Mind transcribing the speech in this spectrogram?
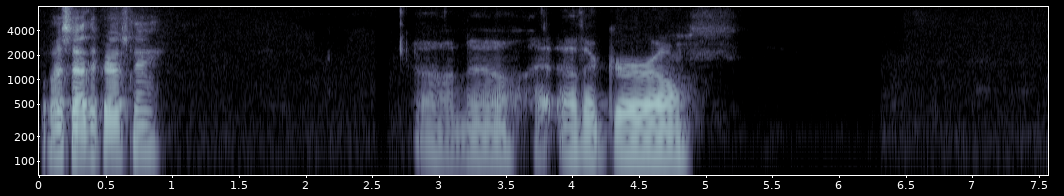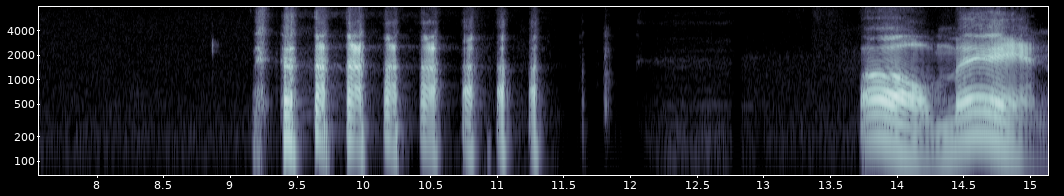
what's the other girl's name? Oh no, that other girl. oh man.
